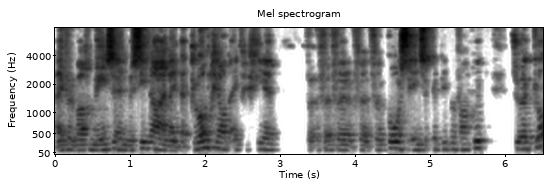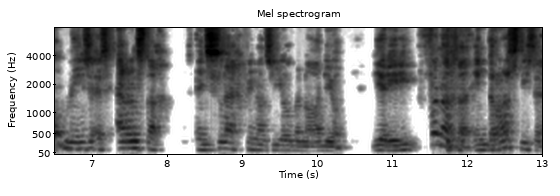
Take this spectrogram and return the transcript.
hy verwag mense in Messina en hy het 'n klomp geld uitgegee vir vir vir vir, vir kos en sulke tipe van goed." So 'n klomp mense is ernstig en sleg finansiëel benadeel deur hierdie vinnige en drastiese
